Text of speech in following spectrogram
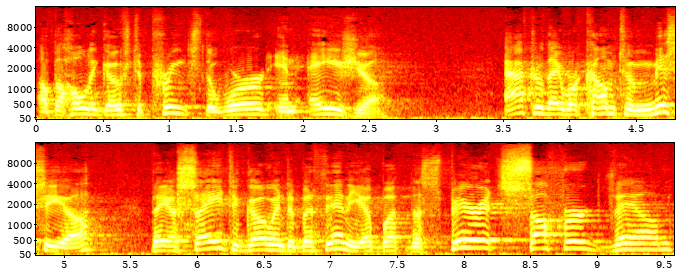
of the Holy Ghost to preach the word in Asia, after they were come to Mysia, they essayed to go into Bithynia, but the Spirit suffered them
